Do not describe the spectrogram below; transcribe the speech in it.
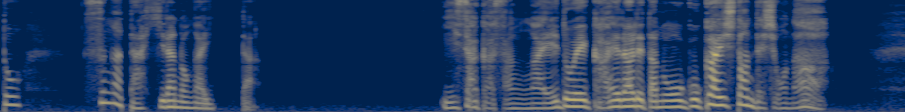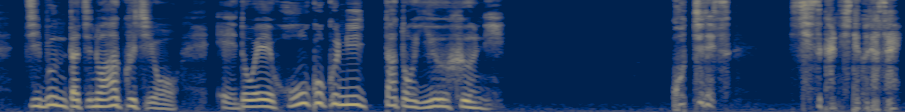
と姿平野が言った伊坂さんが江戸へ帰られたのを誤解したんでしょうな。自分たちの悪事を江戸へ報告に行ったというふうに。こっちです。静かにしてください。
